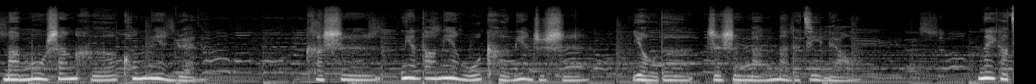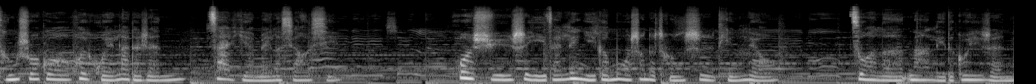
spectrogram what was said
满目山河空念远，可是念到念无可念之时，有的只是满满的寂寥。那个曾说过会回来的人，再也没了消息。或许是已在另一个陌生的城市停留。做了那里的归人，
